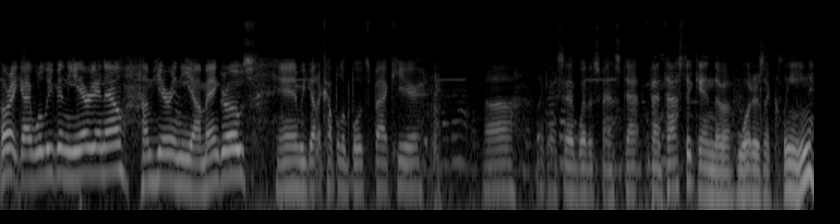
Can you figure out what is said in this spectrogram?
All right, guy, we're leaving the area now. I'm here in the uh, mangroves, and we got a couple of boats back here. Uh, like I said, weather's fantastic, and the waters are clean,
